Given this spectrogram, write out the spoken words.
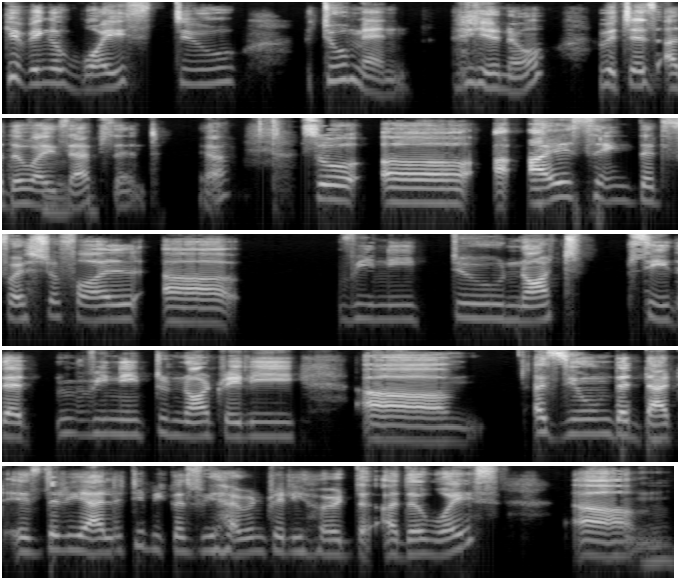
giving a voice to to men, you know, which is otherwise Absolutely. absent. Yeah. So uh, I think that first of all, uh, we need to not see that we need to not really um, assume that that is the reality because we haven't really heard the other voice. Um, Mm,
